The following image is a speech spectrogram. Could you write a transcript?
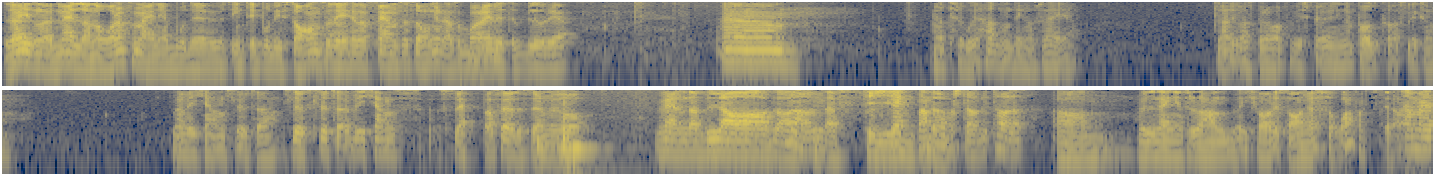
Det där är de där mellanåren för mig när jag bodde, inte bodde i stan. Så det är hela fem säsonger där som bara är lite blurriga. Ehm, jag tror jag hade någonting att säga. Det hade ju varit bra för vi spelar in en podcast liksom. Men vi kan sluta, sluta, sluta. Vi kan släppa Söderström nu och vända blad och allt Ja, sånt där fint. släppa och- bokstavligt talat. Ja. Hur länge tror du han är kvar i stan? Jag såg han faktiskt idag. Ja, men jag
